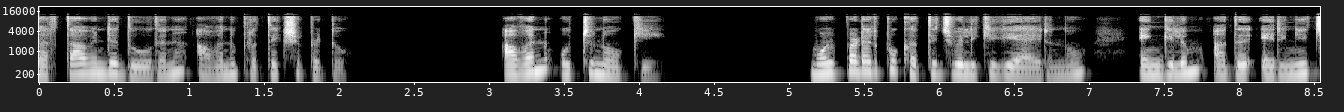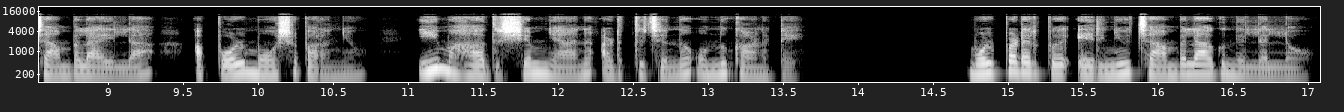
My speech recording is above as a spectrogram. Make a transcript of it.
കർത്താവിന്റെ ദൂതന് അവന് പ്രത്യക്ഷപ്പെട്ടു. അവൻ ഉറ്റുനോക്കി. മുൾപ്പടർപ്പു കത്തിജ്വലിക്കുകയായിരുന്നു എങ്കിലും അത് എരിഞ്ഞു ചാമ്പലായില്ല. അപ്പോൾ മോശ പറഞ്ഞു ഈ മഹാദൃശ്യം ഞാൻ അടുത്തുചെന്ന് ഒന്നു കാണട്ടെ. മുൾപ്പടർപ്പ് എരിഞ്ഞു ചാമ്പലാകുന്നില്ലല്ലോ.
